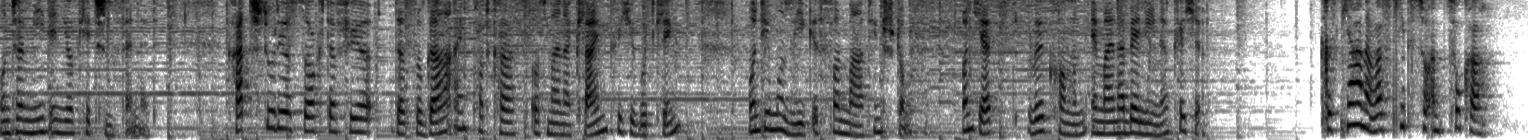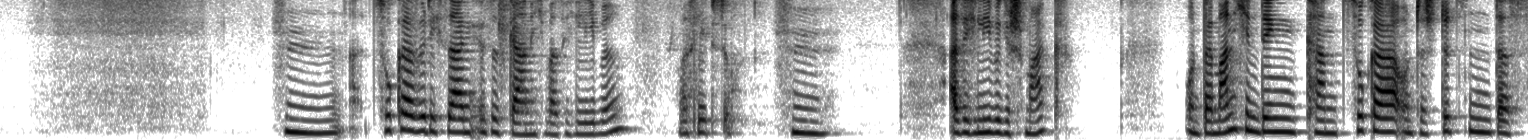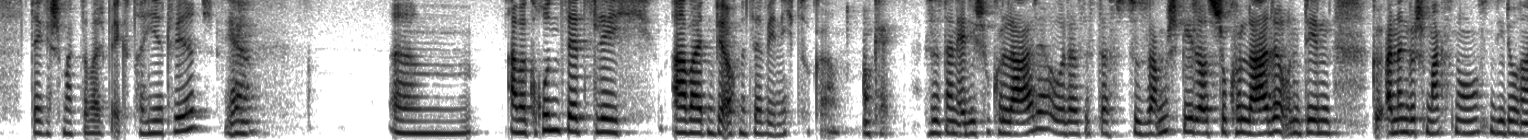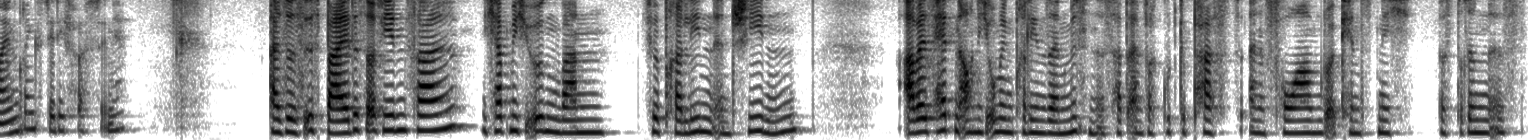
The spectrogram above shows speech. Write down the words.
unter Meet in Your Kitchen findet. Studios sorgt dafür, dass sogar ein Podcast aus meiner kleinen Küche gut klingt und die Musik ist von Martin Stumpf. Und jetzt willkommen in meiner Berliner Küche. Christiane, was liebst du an Zucker? Hm, Zucker würde ich sagen, ist es gar nicht, was ich liebe. Was liebst du? Hm. Also ich liebe Geschmack. Und bei manchen Dingen kann Zucker unterstützen, dass der Geschmack zum Beispiel extrahiert wird. Ja. Ähm, aber grundsätzlich arbeiten wir auch mit sehr wenig Zucker. Okay. Ist es dann eher die Schokolade oder ist es das Zusammenspiel aus Schokolade und den anderen Geschmacksnuancen, die du reinbringst, die dich faszinieren? Also es ist beides auf jeden Fall. Ich habe mich irgendwann für Pralinen entschieden, aber es hätten auch nicht unbedingt Pralinen sein müssen. Es hat einfach gut gepasst. Eine Form, du erkennst nicht, was drin ist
